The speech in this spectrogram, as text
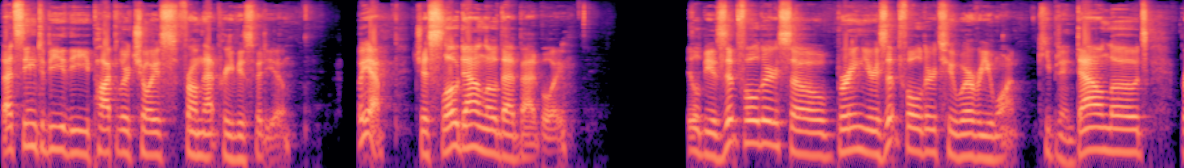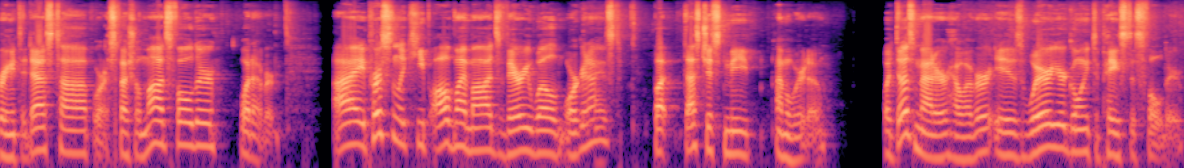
That seemed to be the popular choice from that previous video. But yeah, just slow download that bad boy. It'll be a zip folder, so bring your zip folder to wherever you want. Keep it in downloads, bring it to desktop, or a special mods folder, whatever. I personally keep all of my mods very well organized, but that's just me, I'm a weirdo. What does matter, however, is where you're going to paste this folder.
